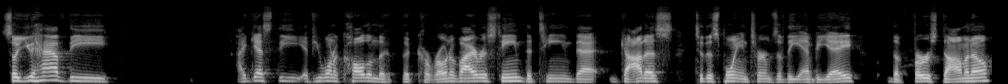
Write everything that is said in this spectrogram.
So you have the, I guess the if you want to call them the the coronavirus team, the team that got us to this point in terms of the NBA, the first domino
